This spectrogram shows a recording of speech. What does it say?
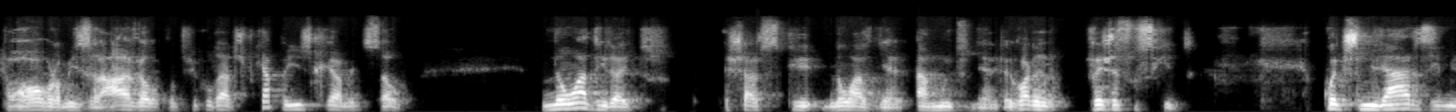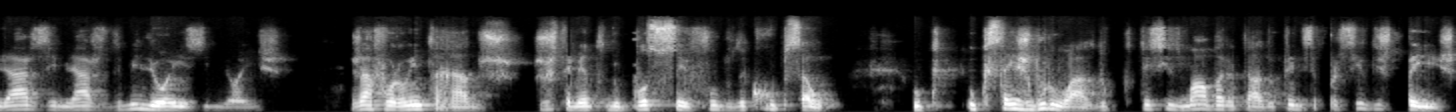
pobre ou miserável, com dificuldades, porque há países que realmente são. Não há direito achar-se que não há dinheiro, há muito dinheiro. Agora, veja-se o seguinte: quantos milhares e milhares e milhares de milhões e milhões já foram enterrados justamente no poço sem fundo da corrupção? O que, o que se tem esboroado, o que tem sido mal baratado, o que tem desaparecido deste país,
